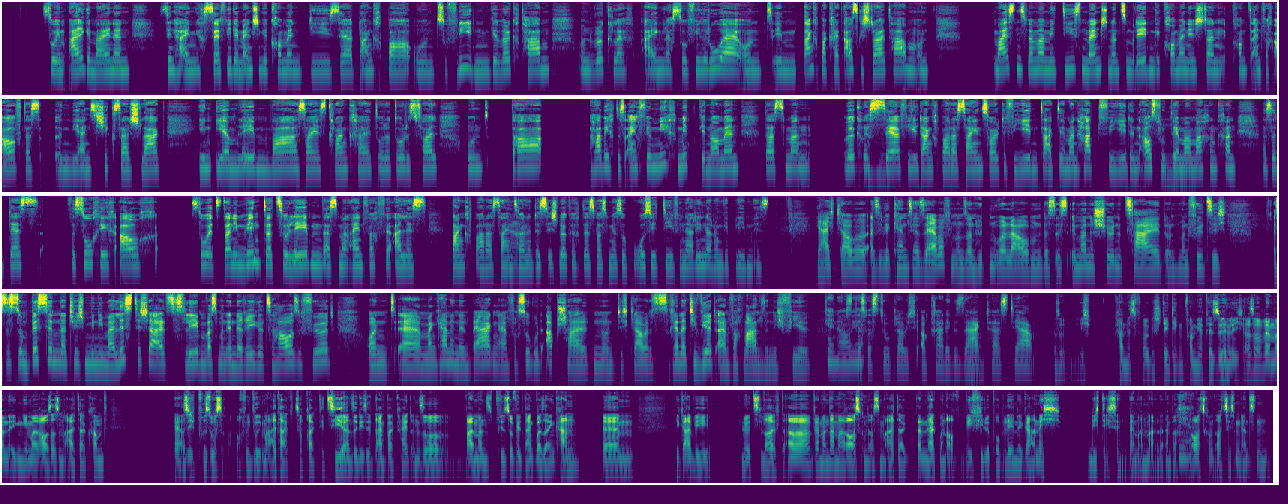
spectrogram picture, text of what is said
so im Allgemeinen sind eigentlich sehr viele Menschen gekommen, die sehr dankbar und zufrieden gewirkt haben und wirklich eigentlich so viel Ruhe und eben Dankbarkeit ausgestrahlt haben. Und meistens, wenn man mit diesen Menschen dann zum Reden gekommen ist, dann kommt einfach auf, dass irgendwie ein Schicksalsschlag in ihrem Leben war, sei es Krankheit oder Todesfall. Und da habe ich das eigentlich für mich mitgenommen, dass man wirklich mhm. sehr viel dankbarer sein sollte für jeden Tag, den man hat, für jeden Ausflug, mhm. den man machen kann. Also das versuche ich auch so jetzt dann im Winter zu leben, dass man einfach für alles dankbarer sein ja. soll. Und das ist wirklich das, was mir so positiv in Erinnerung geblieben ist. Ja, ich glaube, also wir kennen es ja selber von unseren Hüttenurlauben. Das ist immer eine schöne Zeit und man fühlt sich es ist so ein bisschen natürlich minimalistischer als das Leben, was man in der Regel zu Hause führt. Und äh, man kann in den Bergen einfach so gut abschalten. Und ich glaube, das relativiert einfach wahnsinnig viel. Genau. Das ist ja. das, was du, glaube ich, auch gerade gesagt ja. hast. Ja. Also ich kann das voll bestätigen von mir persönlich. Also wenn man irgendwie mal raus aus dem Alltag kommt, also ich versuche es auch wie du im Alltag zu praktizieren, so diese Dankbarkeit und so, weil man für so viel dankbar sein kann. Ähm, egal wie blöd läuft, aber wenn man da mal rauskommt aus dem Alltag, dann merkt man auch, wie viele Probleme gar nicht wichtig sind, wenn man mal einfach ja. rauskommt aus diesem ganzen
